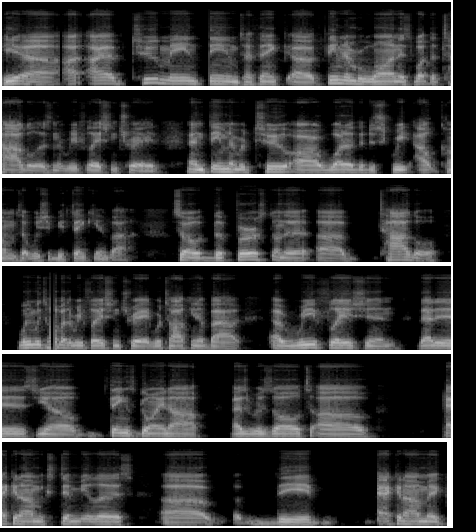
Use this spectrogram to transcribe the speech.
Yeah, I, I, have two main themes. I think uh, theme number one is what the toggle is in the reflation trade, and theme number two are what are the discrete outcomes that we should be thinking about. So the first on the uh, toggle, when we talk about the reflation trade, we're talking about a reflation that is, you know, things going up as a result of economic stimulus, uh, the economic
